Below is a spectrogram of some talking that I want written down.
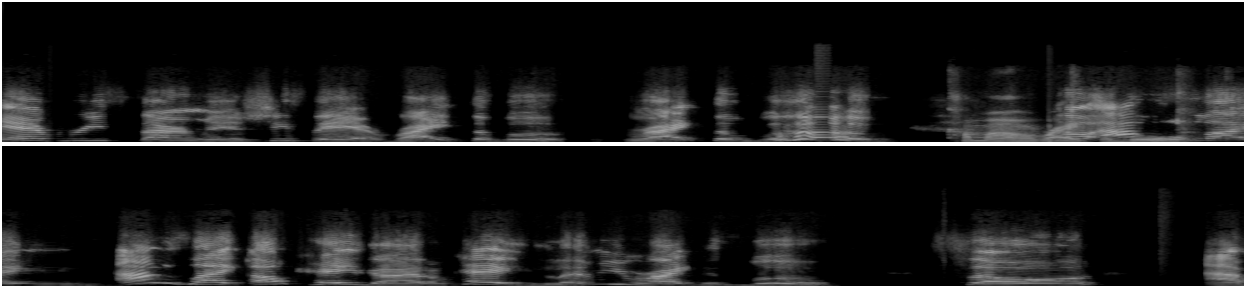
every sermon, she said, write the book, write the book. Come on, write so the I book. Was like, I was like, okay, God, okay, let me write this book. So I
